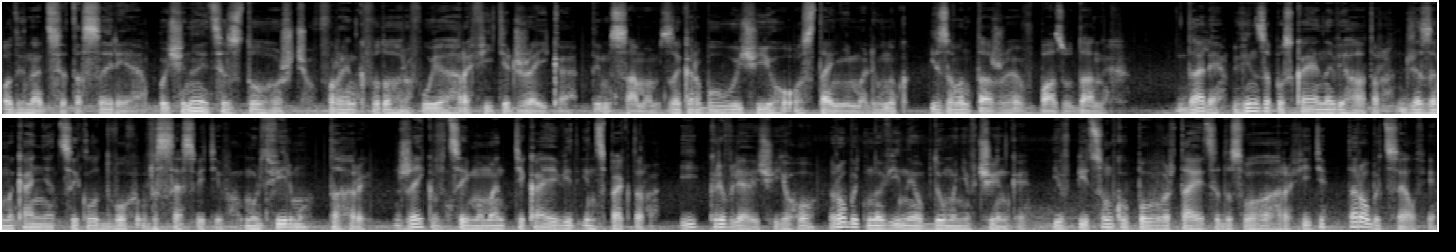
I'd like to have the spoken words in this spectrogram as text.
Одинадцята серія починається з того, що Френк фотографує графіті Джейка, тим самим закарбовуючи його останній малюнок і завантажує в базу даних. Далі він запускає навігатор для замикання циклу двох всесвітів мультфільму та гри. Джейк в цей момент тікає від інспектора і, кривляючи його, робить нові необдумані вчинки, і в підсумку повертається до свого графіті та робить селфі.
